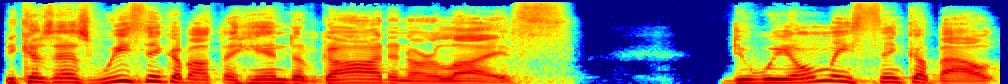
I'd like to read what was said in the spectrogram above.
Because as we think about the hand of God in our life, do we only think about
